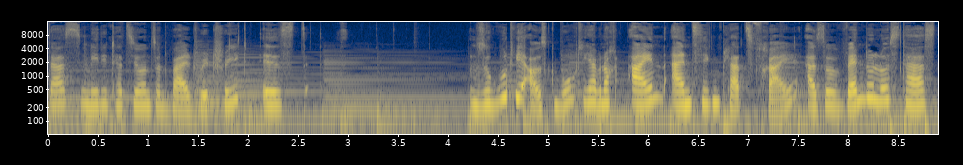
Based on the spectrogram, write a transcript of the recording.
Das Meditations- und Waldretreat ist so gut wie ausgebucht. Ich habe noch einen einzigen Platz frei. Also wenn du Lust hast,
